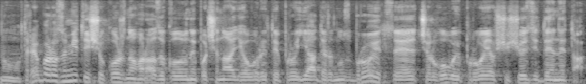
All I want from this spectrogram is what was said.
Ну треба розуміти, що кожного разу, коли вони починають говорити про ядерну зброю, це черговий прояв, що щось іде не так.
